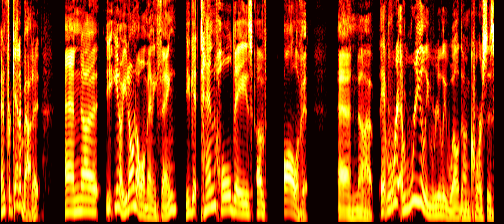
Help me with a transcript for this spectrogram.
and forget about it. And, uh, you know, you don't owe them anything. You get 10 whole days of all of it. And uh, it re- really, really well done courses.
